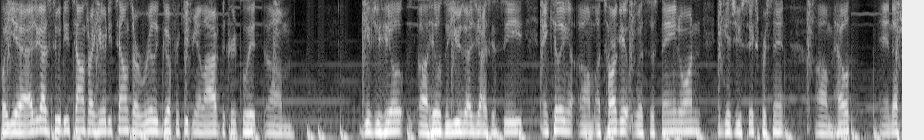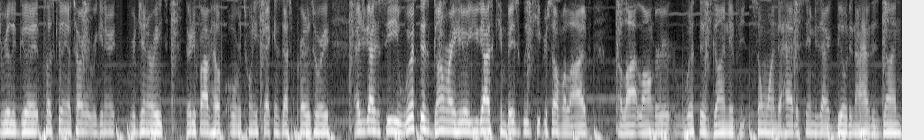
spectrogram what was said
But yeah, as you guys see with these talents right here, these talents are really good for keeping you alive. The critical hit um, gives you heal uh, heals the user as you guys can see and killing um, a target with sustained on it gives you six percent um, health and that's really good. Plus killing a target regener regenerates 35 health over 20 seconds. That's predatory. As you guys can see with this gun right here you guys can basically keep yourself alive a lot longer with this gun. If someone that had the same exact build did not have this gun.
